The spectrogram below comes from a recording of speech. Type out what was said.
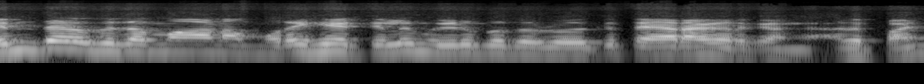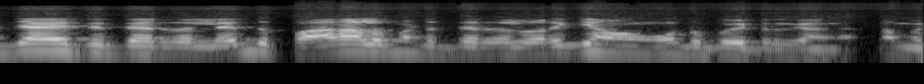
எந்த விதமான முறைகேட்டிலும் ஈடுபடுவதற்கு தயாராக இருக்காங்க. அது பஞ்சாயத்து தேர்தல்ல இருந்து பாராளுமன்ற தேர்தல் வரைக்கும் அவங்க கொண்டு போயிட்டு இருக்காங்க. நம்ம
